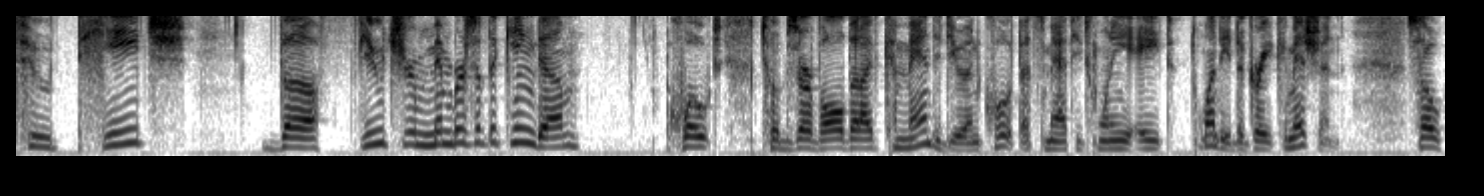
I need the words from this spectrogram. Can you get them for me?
To teach the future members of the kingdom quote, to observe all that I've commanded you, end quote. That's Matthew 28 20, the Great Commission. So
